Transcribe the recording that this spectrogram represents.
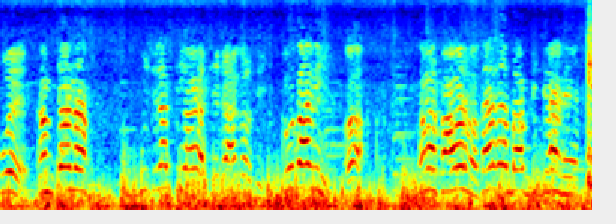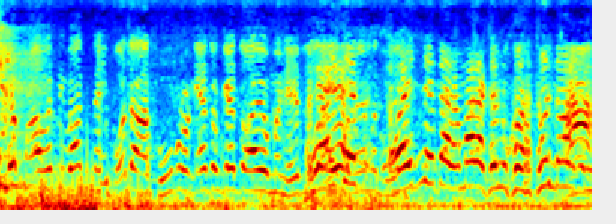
ઉવે અમતાના? ગુજરાતથી આવ્યો છે તું તો આવી હા. તમારો પાવર વધારે છે બાપ દીકરાને. પાવરની વાત નહીં આ છોકરો કેતો કેતો આવ્યો મને એટલે હોય જ ને- ને તાર અમારા ઘર થોડી તમારા.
